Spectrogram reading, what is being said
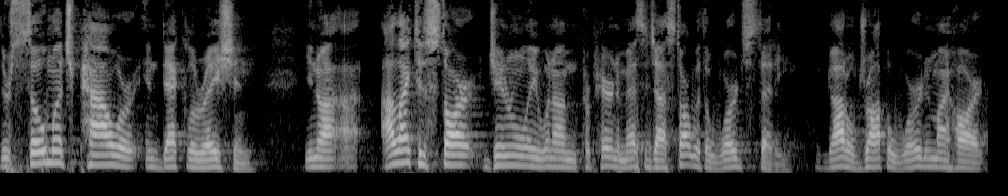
There's so much power in declaration. You know, I, I like to start generally when I'm preparing a message, I start with a word study. God will drop a word in my heart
